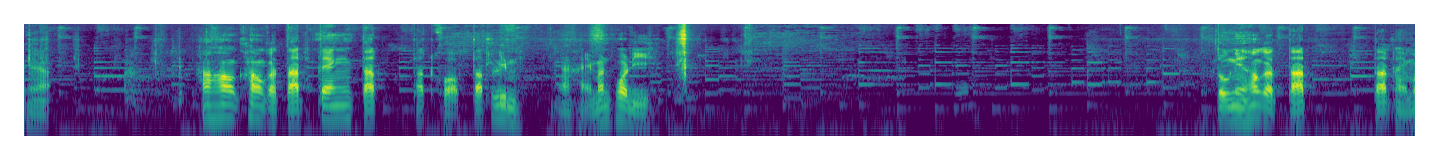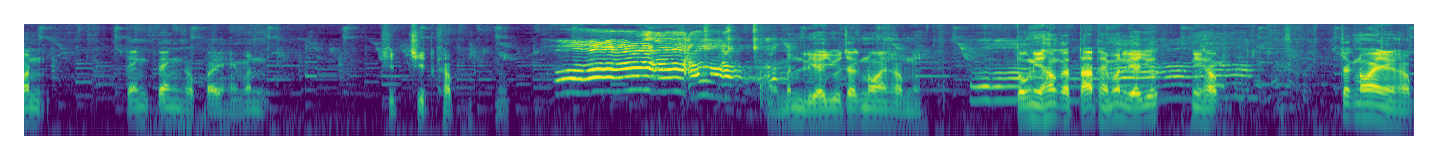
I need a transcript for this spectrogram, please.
เนี่ยเข้าเข้าเข้ากับตัดแต่งตัดตัดขอบตัดริมอะให้มันพอดี ตรงนี้เขากับตัดตัดให้มัน แต่งแต่งเข้าไปให้มันชิดชิดๆครับนี่ให้มันเหลืออยู่จักหน้อยครับนี่ ตรงนี้เขาก็ตัดให้มันเหลืออยู่นี่ครับจักหน้อยนะครับ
